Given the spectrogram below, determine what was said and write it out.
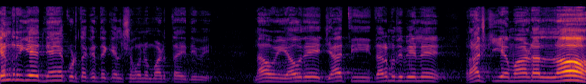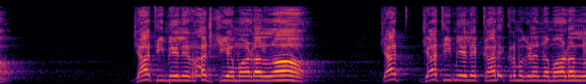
ಜನರಿಗೆ ನ್ಯಾಯ ಕೊಡ್ತಕ್ಕಂಥ ಕೆಲಸವನ್ನು ಮಾಡ್ತಾ ಇದ್ದೀವಿ. ನಾವು ಯಾವುದೇ ಜಾತಿ ಧರ್ಮದ ಮೇಲೆ ರಾಜಕೀಯ ಮಾಡಲ್ಲ. ಜಾತಿ ಮೇಲೆ ರಾಜಕೀಯ ಮಾಡಲ್ಲ. ಜಾತ್, ಜಾತಿ ಮೇಲೆ ಕಾರ್ಯಕ್ರಮಗಳನ್ನು ಮಾಡಲ್ಲ.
